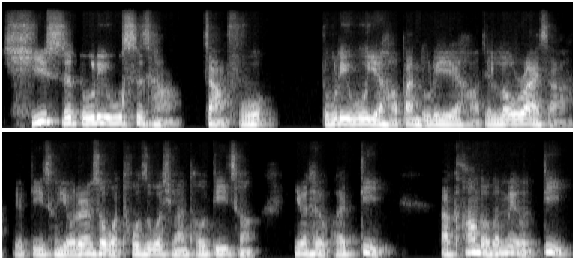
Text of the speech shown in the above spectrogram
其实独立屋市场涨幅，独立屋也好，半独立也好，就 low rise 啊，就第一层。有的人说我投资，我喜欢投第一层，因为它有块地。啊，condo 都没有地，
